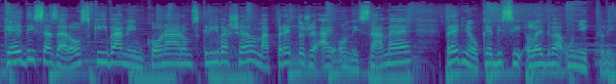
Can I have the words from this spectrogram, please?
kedy sa za rozkývaným konárom skrýva šelma, pretože aj oni samé pred ňou kedysi ledva unikli.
